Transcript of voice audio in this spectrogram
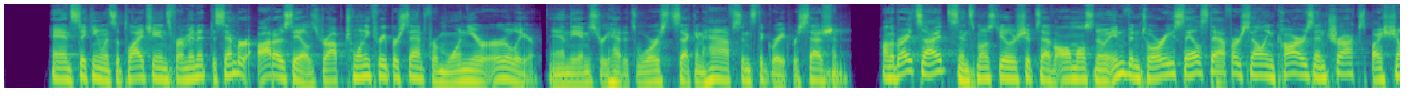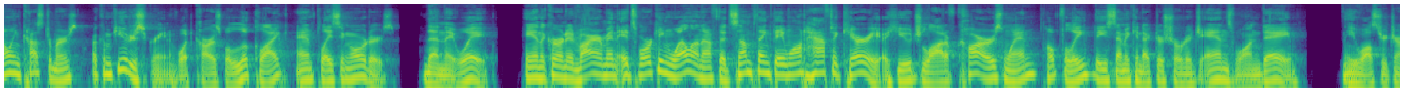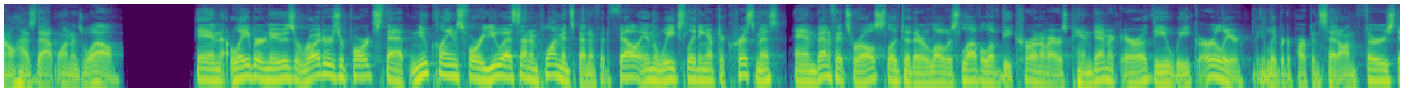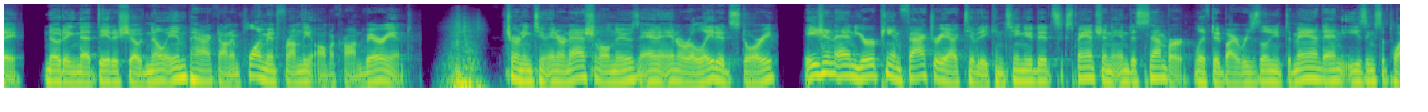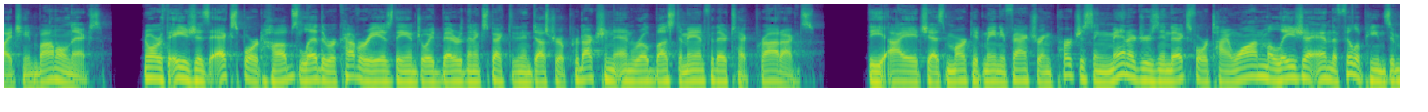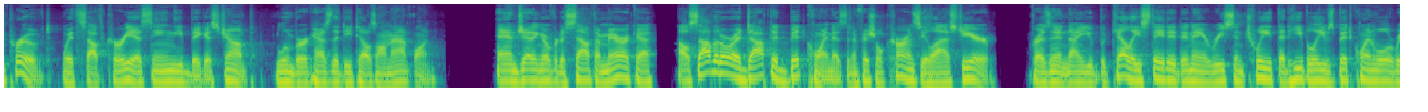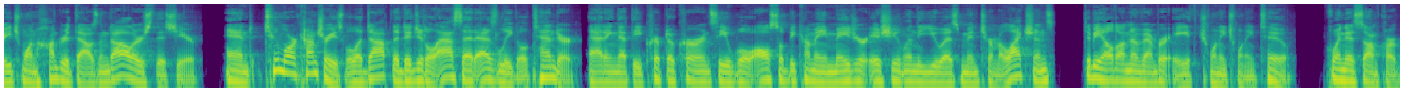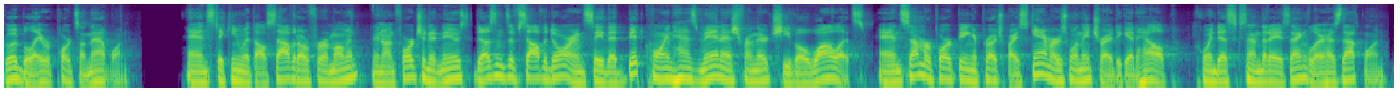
And sticking with supply chains for a minute, December auto sales dropped 23% from one year earlier, and the industry had its worst second half since the Great Recession. On the bright side, since most dealerships have almost no inventory, sales staff are selling cars and trucks by showing customers a computer screen of what cars will look like and placing orders. Then they wait. In the current environment, it's working well enough that some think they won't have to carry a huge lot of cars when, hopefully, the semiconductor shortage ends one day. The Wall Street Journal has that one as well. In labor news, Reuters reports that new claims for U.S. unemployment benefit fell in the weeks leading up to Christmas, and benefits rolls slid to their lowest level of the coronavirus pandemic era the week earlier, the Labor Department said on Thursday, noting that data showed no impact on employment from the Omicron variant. Turning to international news and in a related story, Asian and European factory activity continued its expansion in December, lifted by resilient demand and easing supply chain bottlenecks. North Asia's export hubs led the recovery as they enjoyed better than expected industrial production and robust demand for their tech products. The IHS Markit Manufacturing Purchasing Managers Index for Taiwan, Malaysia, and the Philippines improved, with South Korea seeing the biggest jump. Bloomberg has the details on that one. And jetting over to South America, El Salvador adopted Bitcoin as an official currency last year. President Nayib Bukele stated in a recent tweet that he believes Bitcoin will reach $100,000 this year, and two more countries will adopt the digital asset as legal tender, adding that the cryptocurrency will also become a major issue in the U.S. midterm elections to be held on November 8, 2022. Coindesk's Omkar Godbole reports on that one. And sticking with El Salvador for a moment, in unfortunate news, dozens of Salvadorans say that Bitcoin has vanished from their Chivo wallets, and some report being approached by scammers when they tried to get help. Coindesk's Andres Engler has that one.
